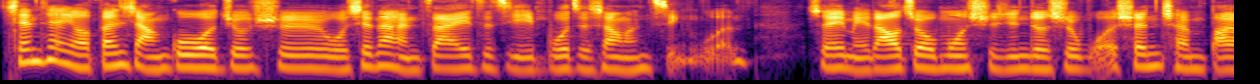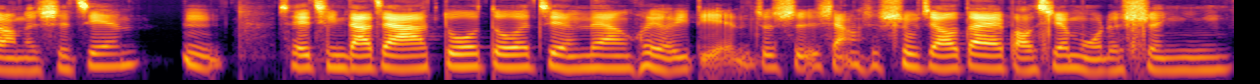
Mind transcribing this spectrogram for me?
先前有分享过，就是我现在很在意自己脖子上的颈纹，所以每到周末时间就是我深层保养的时间。嗯，所以请大家多多见谅，会有一点就是像是塑胶袋保鲜膜的声音。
